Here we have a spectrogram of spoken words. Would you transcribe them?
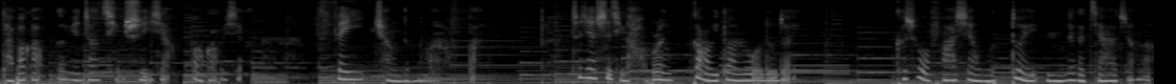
打报告跟园长请示一下，报告一下，非常的忙。这件事情好不容易告一段落，对不对？可是我发现，我对于那个家长啊，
